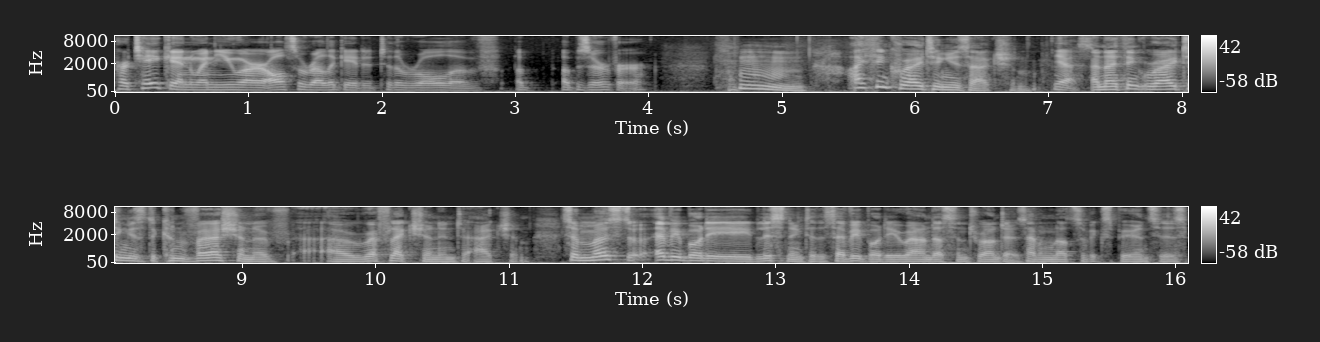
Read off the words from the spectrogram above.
partake in when you are also relegated to the role of ob- observer? Hmm. I think writing is action. Yes. And I think writing is the conversion of uh, reflection into action. So most everybody listening to this, everybody around us in Toronto is having lots of experiences,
